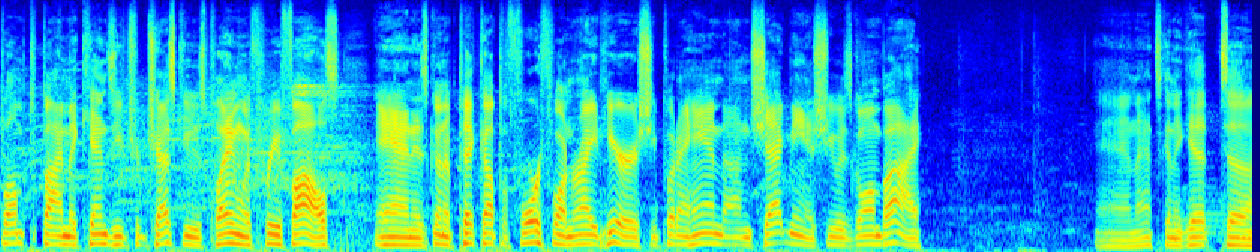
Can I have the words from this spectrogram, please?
Bumped by Mackenzie Tripcheski, who's playing with three fouls, and is going to pick up a fourth one right here. She put a hand on Shagney as she was going by. And that's going to get uh,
